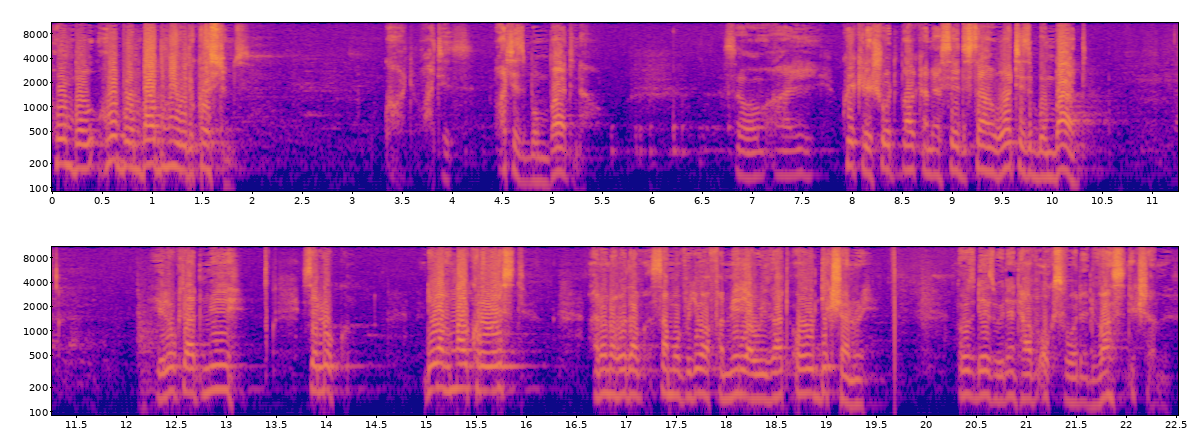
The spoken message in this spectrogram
who, who bombard me with questions. What is, bombard now? So I quickly shot back and I said, sir, what is bombard? He looked at me, he said, look, do you have Michael West? I don't know whether some of you are familiar with that old dictionary. Those days we didn't have Oxford advanced dictionaries.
